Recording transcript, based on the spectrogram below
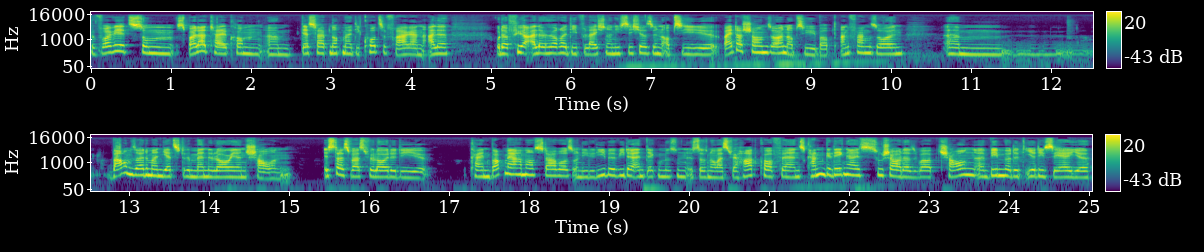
Bevor wir jetzt zum Spoiler-Teil kommen, ähm, deshalb nochmal die kurze Frage an alle oder für alle Hörer, die vielleicht noch nicht sicher sind, ob sie weiterschauen sollen, ob sie überhaupt anfangen sollen. Ähm, warum sollte man jetzt The Mandalorian schauen? Ist das was für Leute, die keinen Bock mehr haben auf Star Wars und die Liebe wiederentdecken müssen? Ist das noch was für Hardcore-Fans? Kann Gelegenheitszuschauer das überhaupt schauen? Äh, wem würdet ihr die Serie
